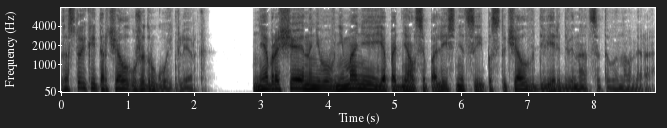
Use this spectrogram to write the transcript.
За стойкой торчал уже другой клерк. Не обращая на него внимания, я поднялся по лестнице и постучал в дверь двенадцатого номера.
